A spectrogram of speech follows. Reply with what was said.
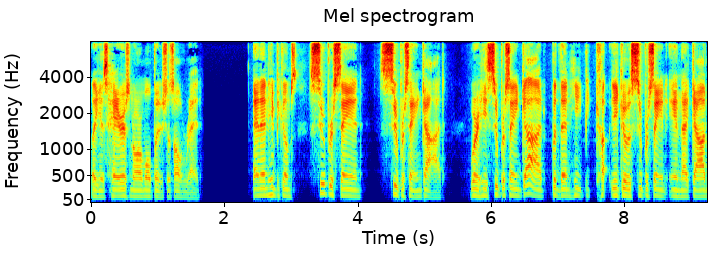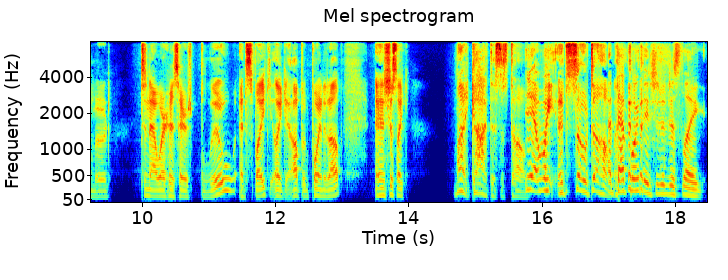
Like his hair is normal, but it's just all red. And then he becomes Super Saiyan, Super Saiyan God, where he's Super Saiyan God, but then he beco- he goes Super Saiyan in that God mode to now where his hair's blue and spiky, like up and pointed up. And it's just like, my God, this is dumb. yeah. Wait, It's so dumb. at that point they should have just like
